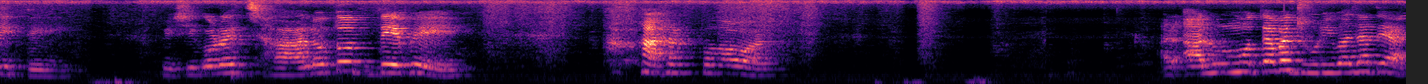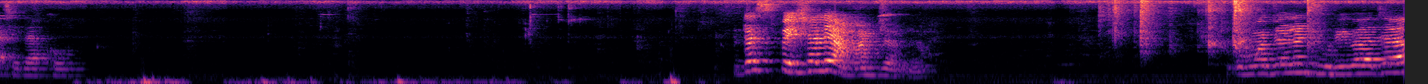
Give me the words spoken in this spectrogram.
দিতে। বেশি করে ঝালও তো দেবে। তারপর? আর আলুর মধ্যে আবার ঝুড়ি ভাজাতে আছে, দেখো। এটা স্পেশালি আমার জন্য। আমার জন্য ঝুড়ি ভাজা,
